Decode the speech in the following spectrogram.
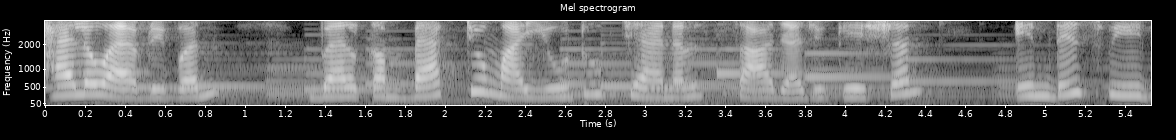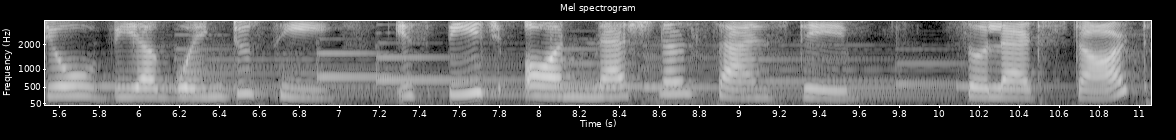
Hello everyone, welcome back to my YouTube channel SAZ Education. In this video, we are going to see a speech on National Science Day. So let's start.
